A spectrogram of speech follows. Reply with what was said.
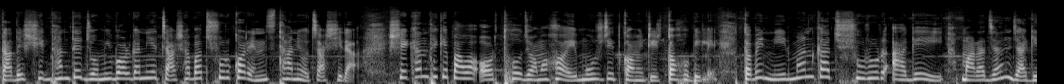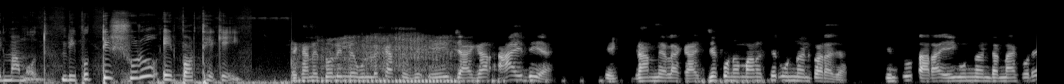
তাদের সিদ্ধান্তে জমি বর্গা নিয়ে চাষাবাদ শুরু করেন স্থানীয় চাষিরা। সেখান থেকে পাওয়া অর্থ জমা হয় মসজিদ কমিটির তহবিলে। তবে নির্মাণ কাজ শুরুর আগেই মারা যান জাগির মামুদ। বিপত্তির শুরু এরপর থেকেই। এখানে দলিলে উল্লেখ আছে যে এই জায়গার আয় দিয়ে এই গ্রাম এলাকায় যে কোনো মানুষের উন্নয়ন করা যায়। কিন্তু তারা এই উন্নয়নটা না করে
